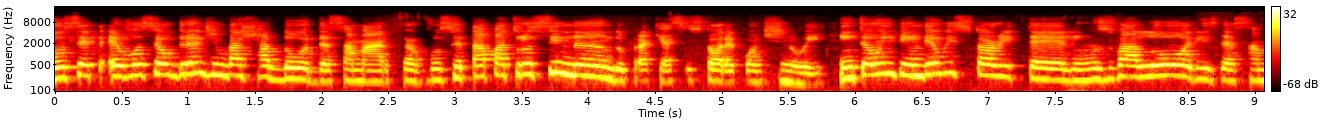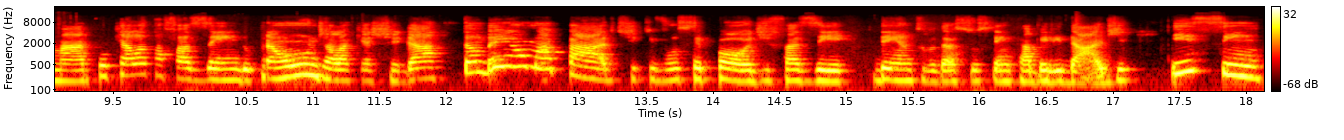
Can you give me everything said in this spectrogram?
você, é o grande embaixador dessa marca, você está patrocinando para que essa história continue. Então, entender o storytelling, os valores dessa marca, o que ela está fazendo, para onde ela quer chegar, também é uma parte que você pode fazer dentro da sustentabilidade. E sim,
